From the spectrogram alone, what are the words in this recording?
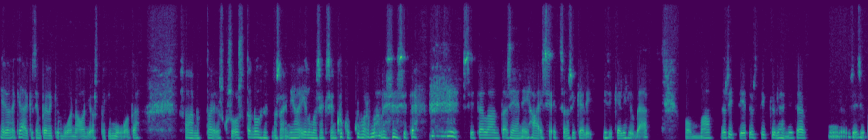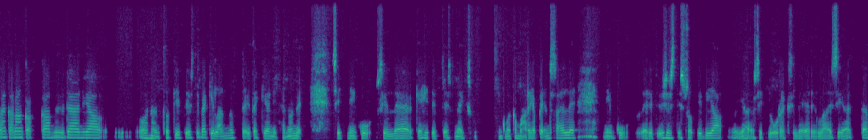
ja jonnekin aikaisempanakin vuonna on jostakin muualta saanut tai joskus ostanut. Nyt mä sain ihan ilmaiseksi koko kuormallisen sitä, sitä lantaa. Sehän ei haise, että se on sikäli, sikäli hyvää hommaa. No sitten tietysti kyllähän niitä siis jotain kanan kakkaa myydään ja onhan toki tietysti väkilannoitteitakin ja niitähän on sitten niin kuin sille kehitetty esimerkiksi niin kuin vaikka marjapensaille niin kuin erityisesti sopivia ja sitten juureksille erilaisia, että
